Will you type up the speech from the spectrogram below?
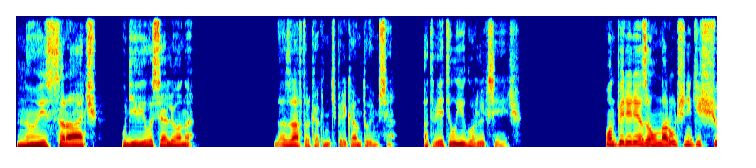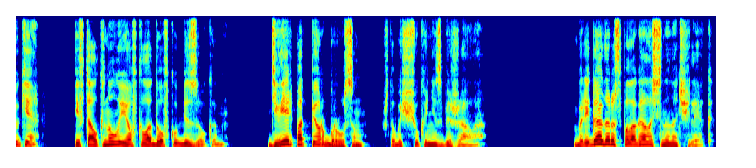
«Ну и срач», — удивилась Алена. «До завтра как-нибудь перекантуемся», — ответил Егор Алексеевич. Он перерезал наручники щуки и втолкнул ее в кладовку без окон. Дверь подпер брусом, чтобы щука не сбежала. Бригада располагалась на ночлег.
